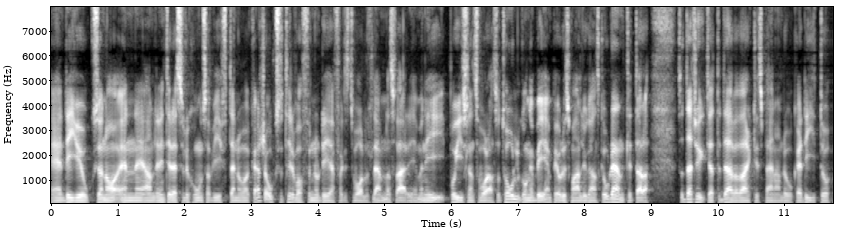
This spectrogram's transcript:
eh, det är ju också en, en anledning till resolutionsavgiften och kanske också till varför Nordea faktiskt valde att lämna Sverige. Men i, på Island så var det alltså 12 gånger BNP och det small ju ganska ordentligt där. Så där tyckte jag att det där var verkligen spännande att åka dit och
